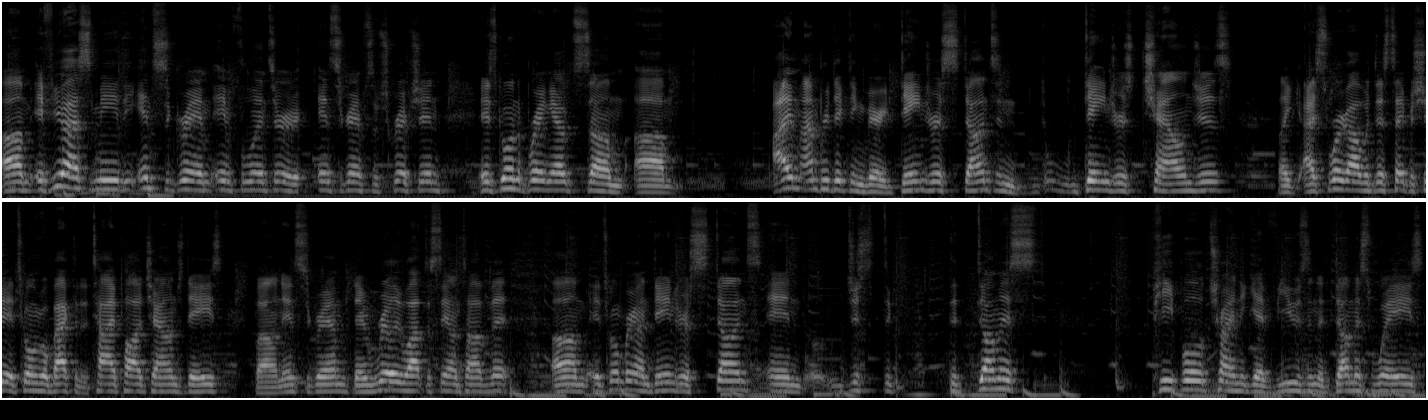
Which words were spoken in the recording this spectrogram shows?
Um, if you ask me, the Instagram influencer, Instagram subscription is going to bring out some. Um, I'm I'm predicting very dangerous stunts and dangerous challenges. Like, I swear God, with this type of shit, it's going to go back to the Tide Pod Challenge days. But on Instagram, they really will have to stay on top of it. Um, it's going to bring on dangerous stunts and just the, the dumbest people trying to get views in the dumbest ways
